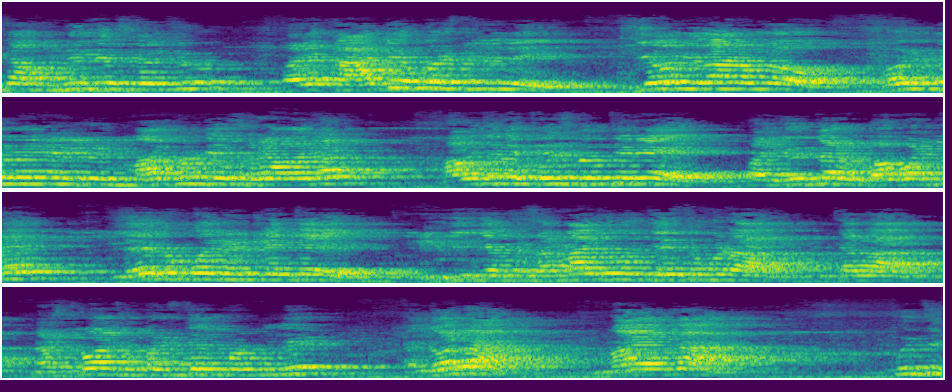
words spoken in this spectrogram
ఇంకా ముందుకు తీసుకెళ్తూ వాళ్ళ యొక్క ఆర్థిక పరిస్థితుల్ని జీవన విధానంలో మౌలికమైనటువంటి మార్పులు తీసుకురావాలా ఆ విధంగా చేసుకొస్తేనే వాళ్ళ జీవితాలు బాగుపడతాయి. లేకపోయినట్లయితే ఈ యొక్క సమాజం దేశం కూడా చాలా నష్టపోవాల్సిన పరిస్థితి ఏర్పడుతుంది. అందువల్ల మా యొక్క పూర్తి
